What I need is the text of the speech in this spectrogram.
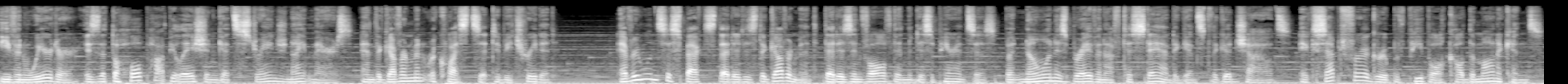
Even weirder is that the whole population gets strange nightmares, and the government requests it to be treated. Everyone suspects that it is the government that is involved in the disappearances, but no one is brave enough to stand against the Goodchilds, except for a group of people called the Monikins.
